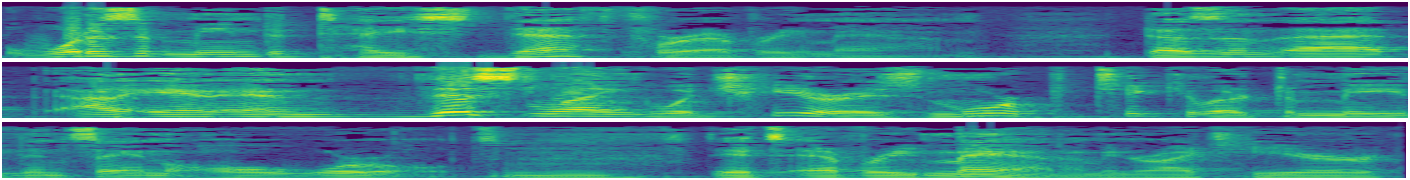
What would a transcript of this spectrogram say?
what does it mean to taste death for every man? Doesn't that and, and, this language here is more particular to me than saying the whole world. Mm. It's every man. I mean, right here.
